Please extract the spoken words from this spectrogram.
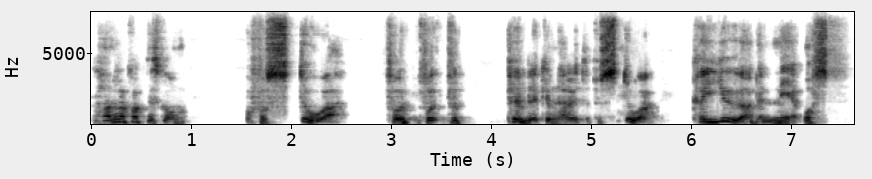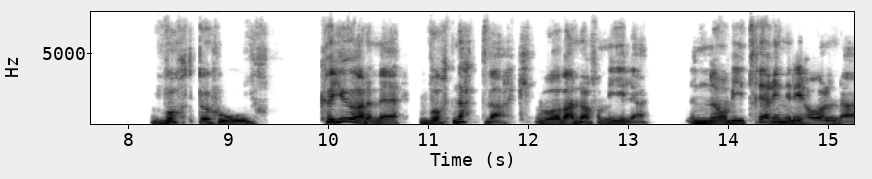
Det handler faktisk om å forstå for, for, for publikum der ute forstå hva gjør det med oss, vårt behov, hva gjør det med vårt nettverk, våre venner og familie, når vi trer inn i de rollene,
